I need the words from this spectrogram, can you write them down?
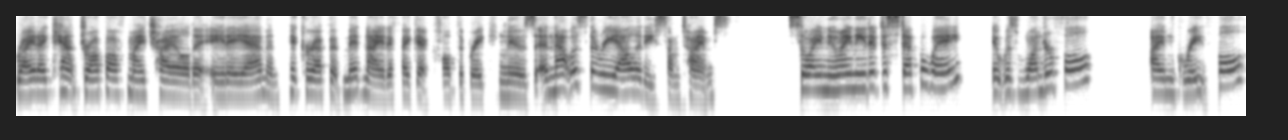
right? I can't drop off my child at 8 a.m. and pick her up at midnight if I get called to breaking news. And that was the reality sometimes. So I knew I needed to step away. It was wonderful. I'm grateful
